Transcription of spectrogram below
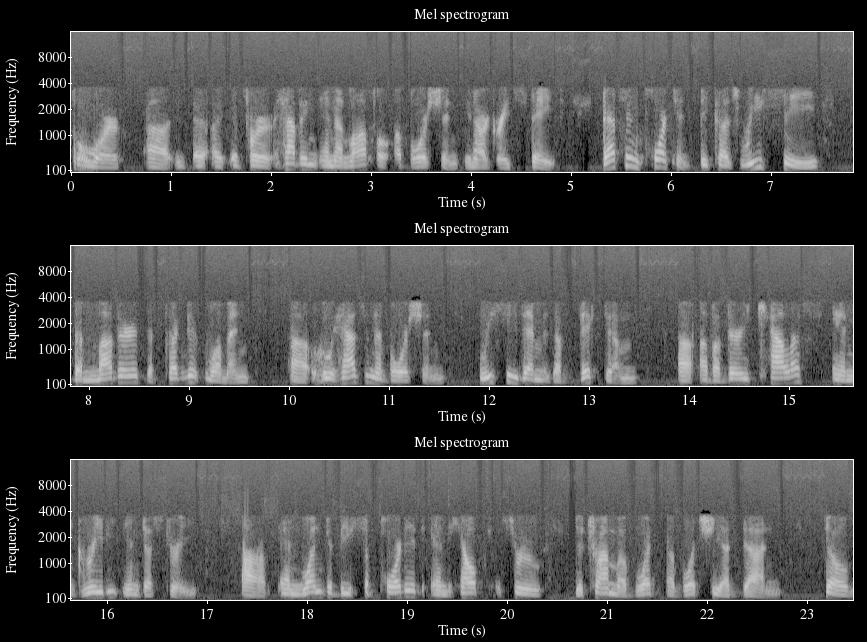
for uh, uh, for having an unlawful abortion in our great state. That's important because we see the mother, the pregnant woman uh, who has an abortion, we see them as a victim uh, of a very callous and greedy industry, uh, and one to be supported and helped through the trauma of what of what she had done. So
